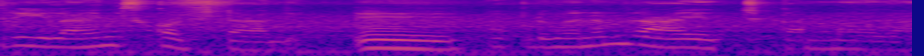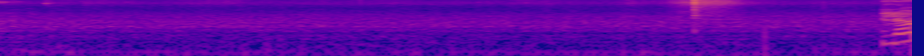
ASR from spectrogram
త్రీ లైన్స్ కొట్టాలి. ఉమ్. అప్పుడు మనం రాయొచ్చు కమ్మ దాంట్లో లో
